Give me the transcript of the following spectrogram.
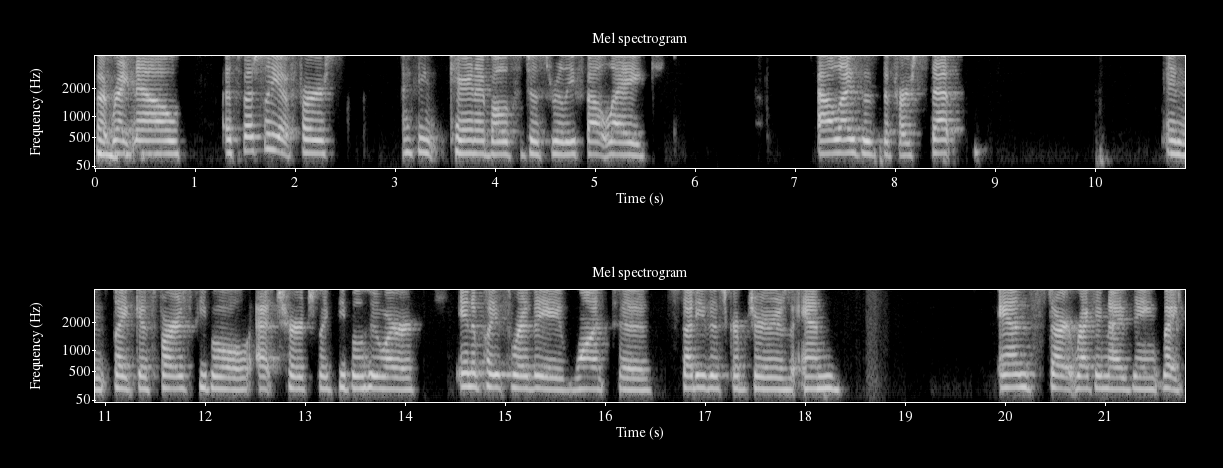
But mm-hmm. right now, especially at first, I think Carrie and I both just really felt like allies is the first step and like as far as people at church like people who are in a place where they want to study the scriptures and and start recognizing like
